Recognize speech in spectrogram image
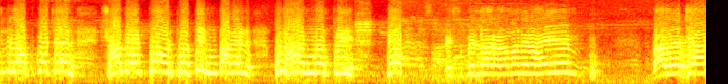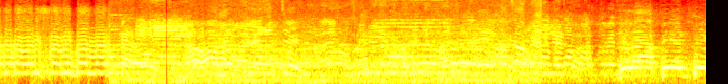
মজুরি লাভ করেছেন সাবেক পরপর তিনবারের প্রধানমন্ত্রী। বিসমুল্লাহ রহমান রাহিম। বাংলাদেশ ইসলামিক বাংলার। জেলা বিএনপি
